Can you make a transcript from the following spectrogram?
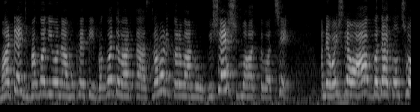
માટે જ ભગવદીઓના મુખેથી ભગવદ વાર્તા શ્રવણ કરવાનું વિશેષ મહત્વ છે. અને વૈષ્ણવો, આપ બધા તો છો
